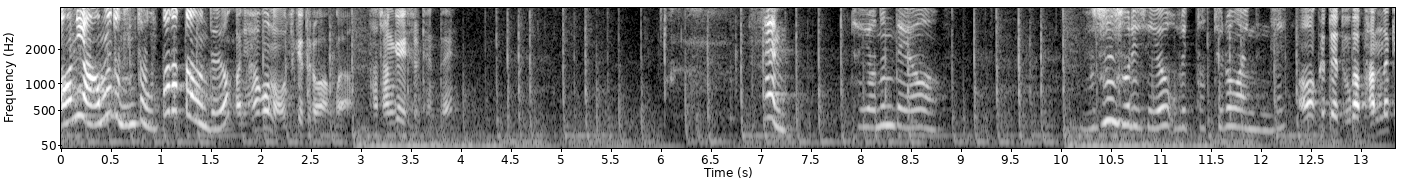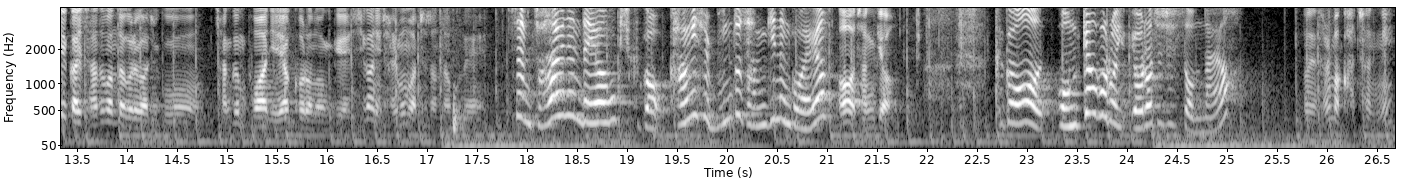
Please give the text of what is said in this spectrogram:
아니 아무도 문자 못 받았다는데요? 아니 학원은 어떻게 들어간 거야? 다 잠겨 있을 텐데 쌤! 저 여는데요 무슨 소리세요? 우리 다 들어와 있는데 어 그때 누가 밤늦게까지 자습한다 그래가지고 잠금 보안 예약 걸어놓은 게 시간이 잘못 맞춰졌나 보네 쌤, 저 하였는데요. 혹시 그거 강의실 문도 잠기는 거예요? 어 잠겨 그거 원격으로 열어주실 수 없나요? 너네 설마 갇혔니?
